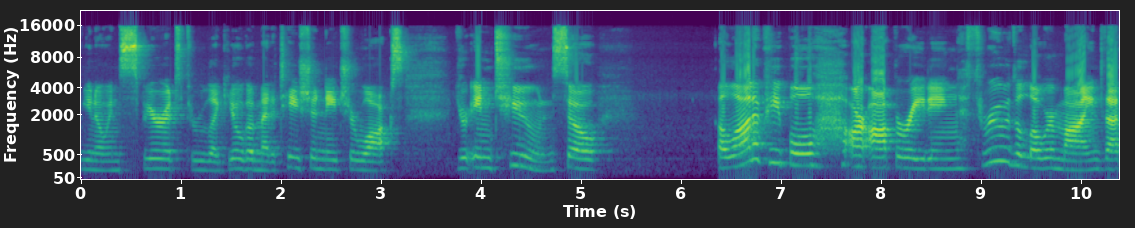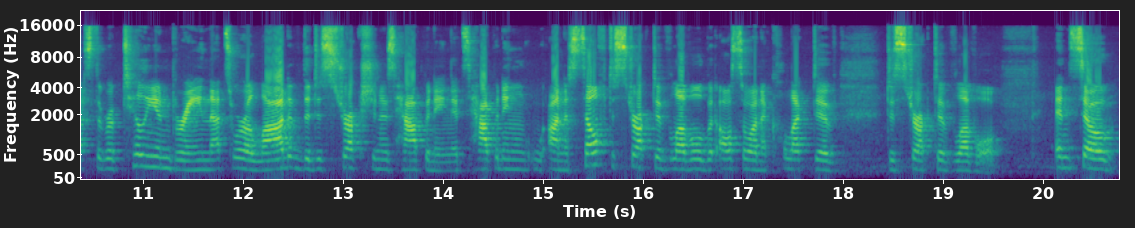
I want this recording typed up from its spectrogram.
you know, in spirit through like yoga, meditation, nature walks. You're in tune. So a lot of people are operating through the lower mind. That's the reptilian brain. That's where a lot of the destruction is happening. It's happening on a self destructive level, but also on a collective destructive level. And so,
